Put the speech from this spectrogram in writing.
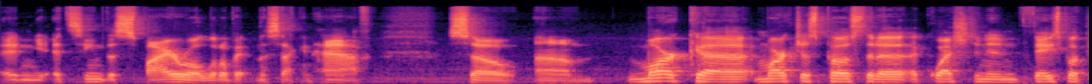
and it seemed to spiral a little bit in the second half. So, um, Mark, uh, Mark just posted a, a, question in Facebook.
